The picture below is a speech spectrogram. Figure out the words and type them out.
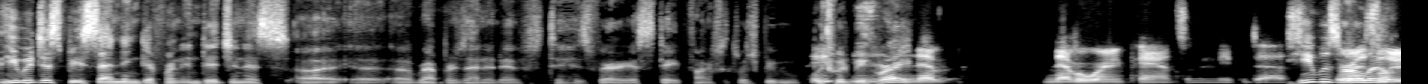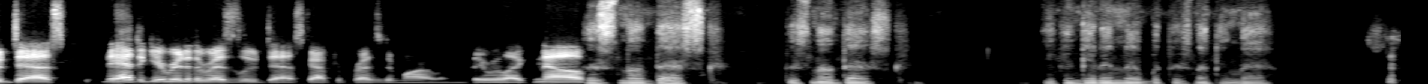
He would just be sending different indigenous uh, uh, uh, representatives to his various state functions, which would be which would be he's great. Never, never wearing pants underneath the desk. He was the early on- Resolute desk. They had to get rid of the Resolute desk after President Marlin. They were like, no. There's no desk. There's no desk. You can get in there, but there's nothing there.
